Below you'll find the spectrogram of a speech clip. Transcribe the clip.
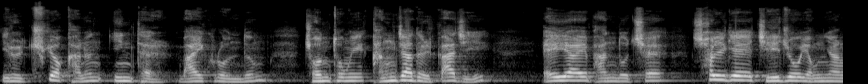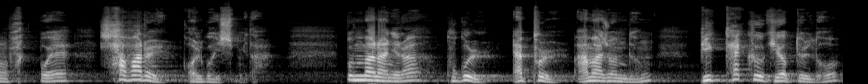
이를 추격하는 인텔, 마이크론 등 전통의 강자들까지 AI 반도체 설계 제조 역량 확보에 사활을 걸고 있습니다. 뿐만 아니라 구글, 애플, 아마존 등 빅테크 기업들도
